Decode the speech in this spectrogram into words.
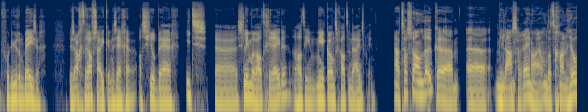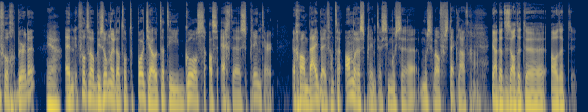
voortdurend bezig. Dus achteraf zou je kunnen zeggen, als Gilbert iets slimmer had gereden, dan had hij meer kans gehad in de eindsprint. Nou, het was wel een leuke ehm, eh Milaan Sanremo, hè, omdat er gewoon heel veel gebeurde. Ja. En ik vond het wel bijzonder dat op de Poggio dat die Gos als echte sprinter er gewoon bij bleef. Want de andere sprinters die moesten, moesten wel verstek laten gaan. Ja, dat is altijd, eh, altijd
